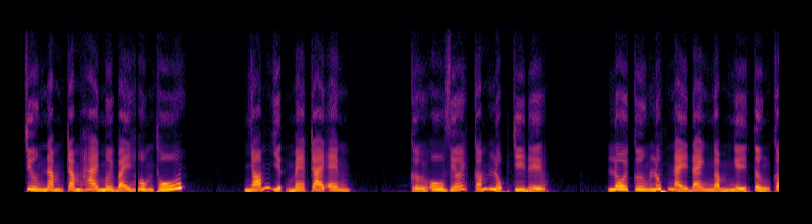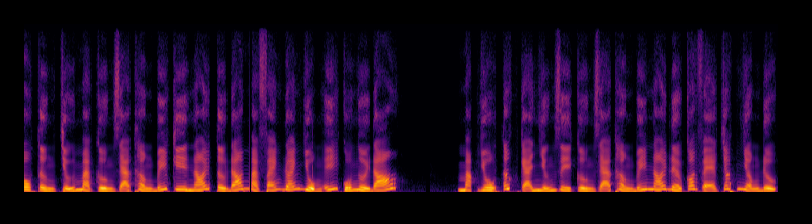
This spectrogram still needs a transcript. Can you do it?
chương 527 hung thú. Nhóm dịch me trai em. Cửu u giới cấm lục chi địa. Lôi cương lúc này đang ngẫm nghĩ từng câu từng chữ mà cường giả thần bí kia nói, từ đó mà phán đoán dụng ý của người đó. Mặc dù tất cả những gì cường giả thần bí nói đều có vẻ chấp nhận được.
